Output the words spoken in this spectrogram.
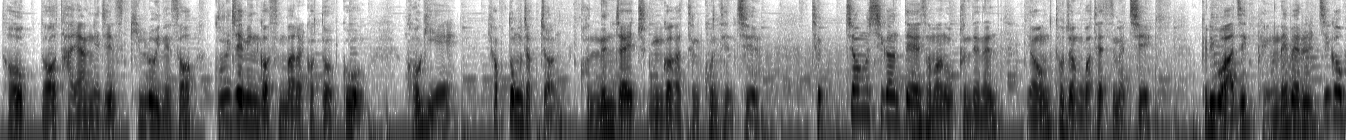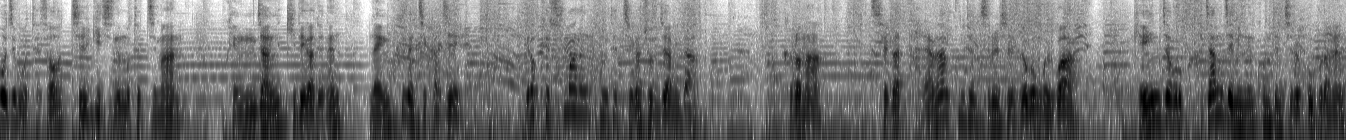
더욱더 다양해진 스킬로 인해서 꿀잼인 것은 말할 것도 없고 거기에 협동작전, 걷는 자의 죽음과 같은 콘텐츠, 특정 시간대에서만 오픈되는 영토전과 데스매치, 그리고 아직 100레벨을 찍어보지 못해서 즐기지는 못했지만 굉장히 기대가 되는 랭크 매치까지 이렇게 수많은 콘텐츠가 존재합니다. 그러나 제가 다양한 콘텐츠를 즐겨본 결과 개인적으로 가장 재밌는 콘텐츠를 꼽으라면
